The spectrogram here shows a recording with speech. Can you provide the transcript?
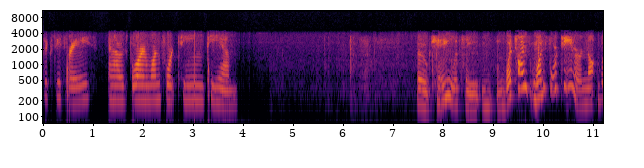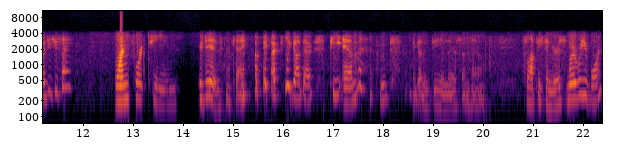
63, and I was born 1:14 p.m. Okay, let's see. What time? 114 or not? What did you say? 1:14. You did. Okay. I actually got there. PM. Oops. I got a D in there somehow. Sloppy fingers. Where were you born?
